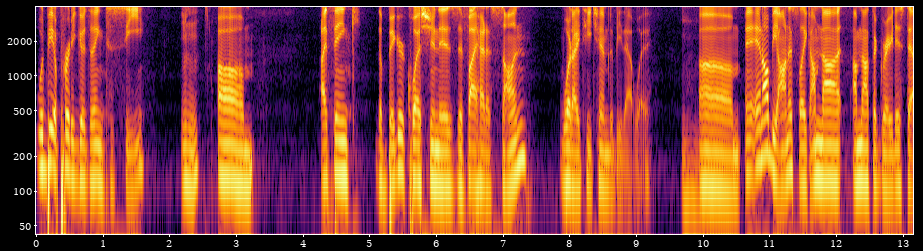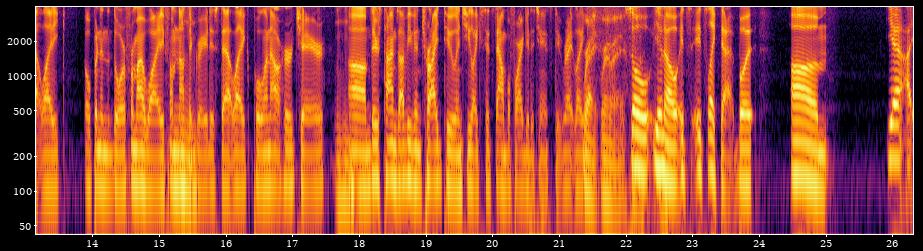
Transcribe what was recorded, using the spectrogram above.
would be a pretty good thing to see. Mm-hmm. Um, I think the bigger question is if I had a son, would I teach him to be that way? Um, and, and I'll be honest, like I'm not, I'm not the greatest at like opening the door for my wife. I'm not the Mhm. greatest at like pulling out her chair. Mhm. Um, there's times I've even tried to, and she like sits down before I get a chance to. Right, like right, right, right. so you know it's it's like that but um yeah i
